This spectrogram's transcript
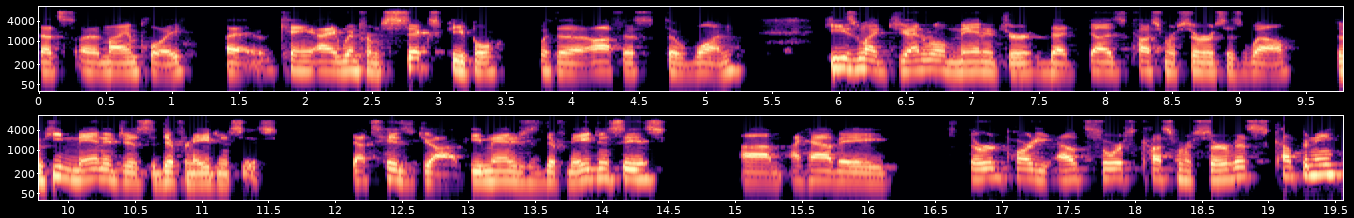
That's uh, my employee. I, came, I went from six people with an office to one. He's my general manager that does customer service as well. So he manages the different agencies. That's his job. He manages different agencies. Um, I have a third party outsourced customer service company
